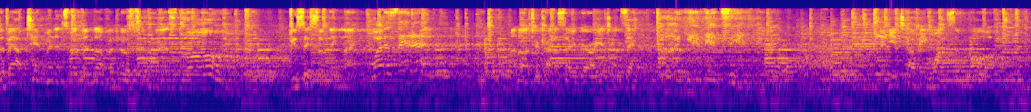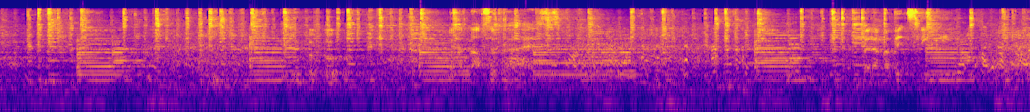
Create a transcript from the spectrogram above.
It's about 10 minutes worth of love in those 10 minutes. Oh. You say something like, what is that? I know what you're trying to say, girl. You're trying to say, oh yeah, that's it. And you tell me once and more. but I'm not surprised. but I'm a bit sleepy.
